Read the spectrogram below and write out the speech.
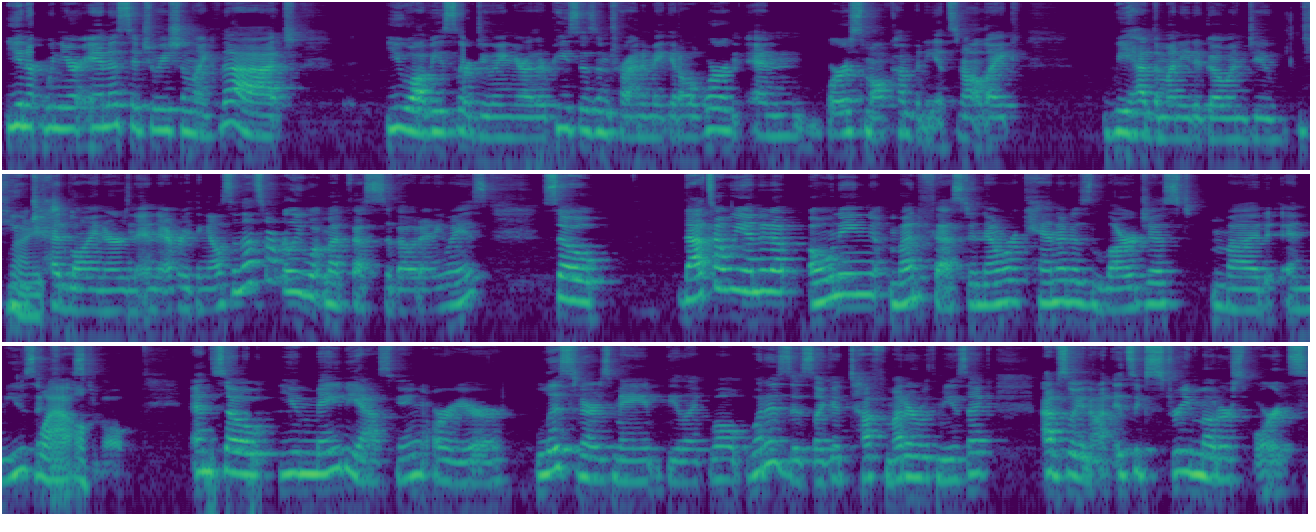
you know, when you're in a situation like that, you obviously are doing your other pieces and trying to make it all work. And we're a small company. It's not like we had the money to go and do huge right. headliners and, and everything else. And that's not really what Mudfest is about, anyways. So that's how we ended up owning Mudfest. And now we're Canada's largest mud and music wow. festival. And so you may be asking, or your listeners may be like, well, what is this? Like a tough mudder with music? Absolutely not. It's extreme motorsports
